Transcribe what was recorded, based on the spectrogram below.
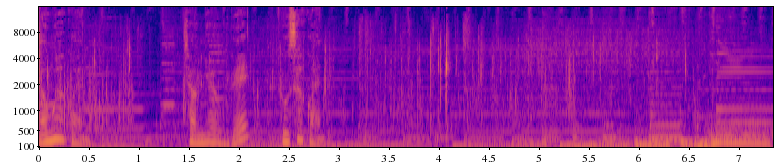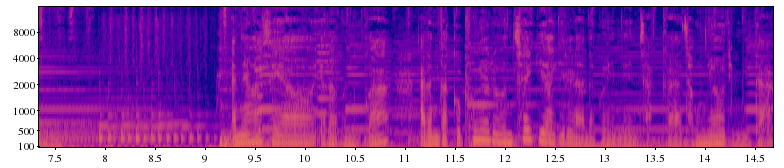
영화관, 정여울의 도서관. 안녕하세요. 여러분과 아름답고 풍요로운 책 이야기를 나누고 있는 작가 정여울입니다.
